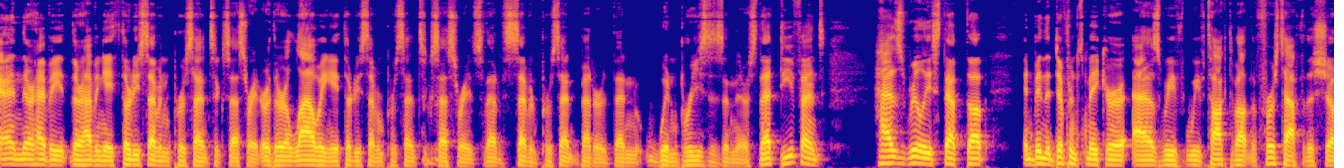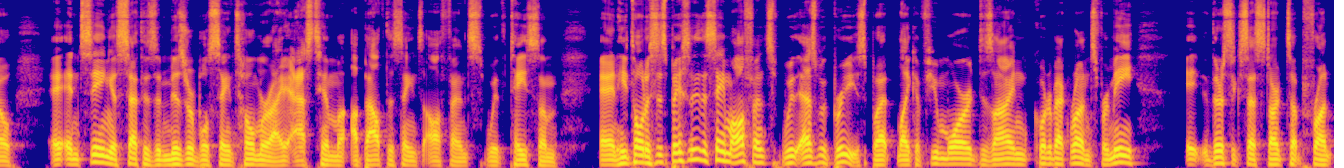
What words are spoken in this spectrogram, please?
And they're having they're having a 37% success rate, or they're allowing a 37% mm-hmm. success rate, so that's seven percent better than when Brees is in there. So that defense has really stepped up and been the difference maker, as we've we've talked about in the first half of the show. And seeing as Seth is a miserable Saints homer, I asked him about the Saints offense with Taysom, and he told us it's basically the same offense with, as with Brees, but like a few more design quarterback runs. For me, it, their success starts up front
